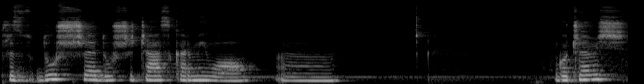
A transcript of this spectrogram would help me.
przez dłuższy, dłuższy czas karmiło um, go czymś,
